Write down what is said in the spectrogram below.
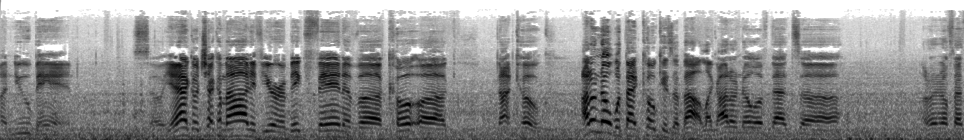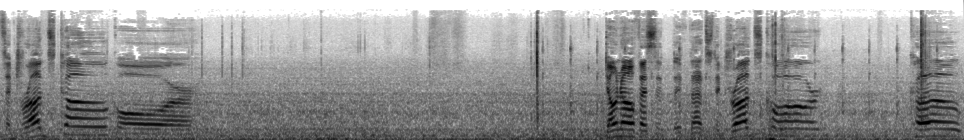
a new band. So yeah, go check them out if you're a big fan of uh, Co- uh, not Coke. I don't know what that Coke is about. Like I don't know if that's uh, I don't know if that's a drugs Coke or Don't know if that's the, if that's the drugs court, coke,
